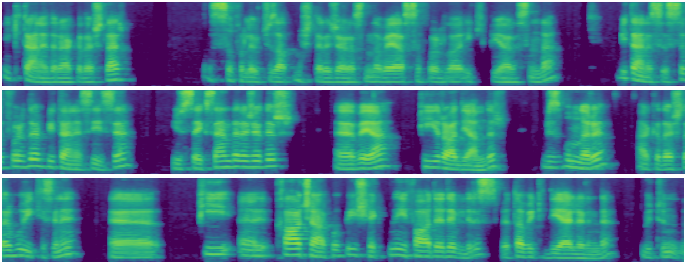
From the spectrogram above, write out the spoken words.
iki tanedir arkadaşlar. 0 ile 360 derece arasında veya 0 ile 2 pi arasında. Bir tanesi 0'dır, bir tanesi ise 180 derecedir e, veya pi radyandır. Biz bunları arkadaşlar bu ikisini e, pi e, k çarpı pi şeklinde ifade edebiliriz ve tabii ki diğerlerinde bütün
